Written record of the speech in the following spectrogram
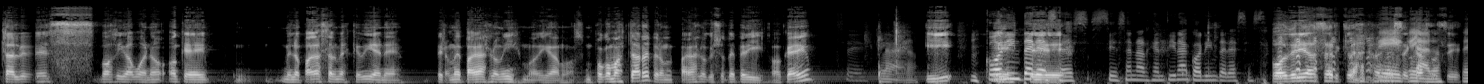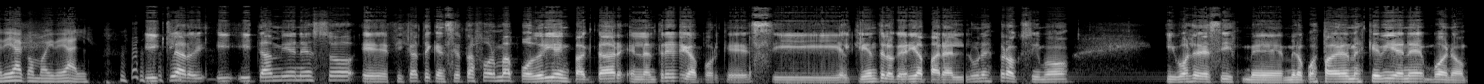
tal vez vos digas, bueno, ok, me lo pagas el mes que viene, pero me pagas lo mismo, digamos. Un poco más tarde, pero me pagas lo que yo te pedí, ¿ok? Sí, claro. Y, con este, intereses. Si es en Argentina, con intereses. Podría ser, claro, en ese caso, sí. Sería como ideal. Y claro, y, también eso, eh, fíjate que en cierta forma podría impactar en la entrega, porque si el cliente lo quería para el lunes próximo y vos le decís, me, me lo puedes pagar el mes que viene, bueno,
